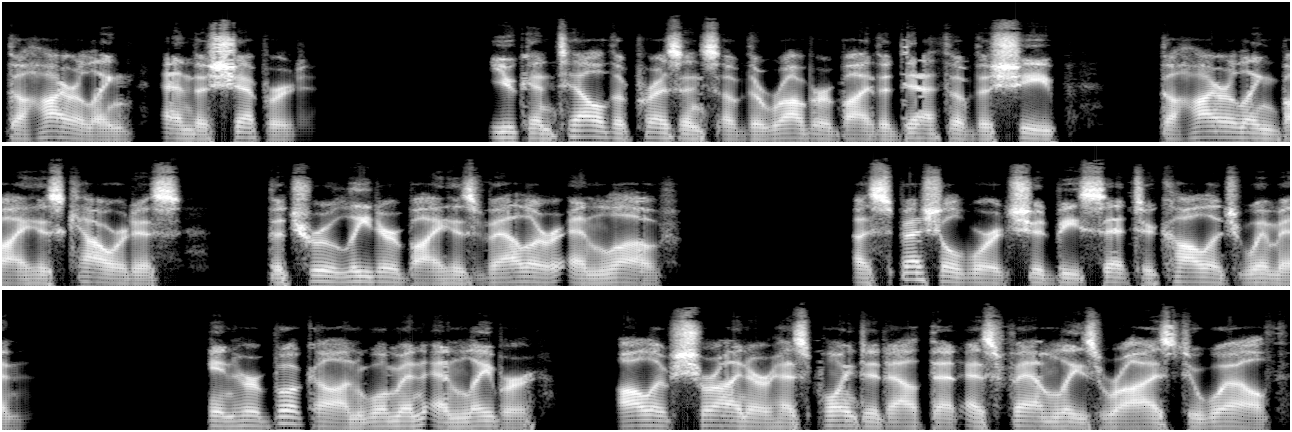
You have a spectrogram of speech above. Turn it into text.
the hireling, and the shepherd. You can tell the presence of the robber by the death of the sheep, the hireling by his cowardice, the true leader by his valor and love. A special word should be said to college women. In her book on woman and labor, Olive Schreiner has pointed out that as families rise to wealth,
